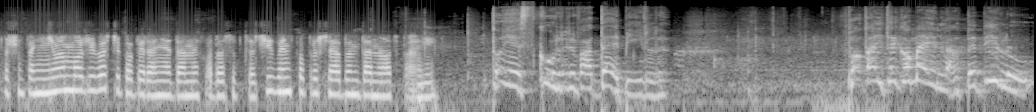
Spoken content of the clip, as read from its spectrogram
Proszę pani, nie mam możliwości pobierania danych od osób trzecich, więc poprosiłabym dane od pani. To jest kurwa debil. Podaj tego maila, debilu.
